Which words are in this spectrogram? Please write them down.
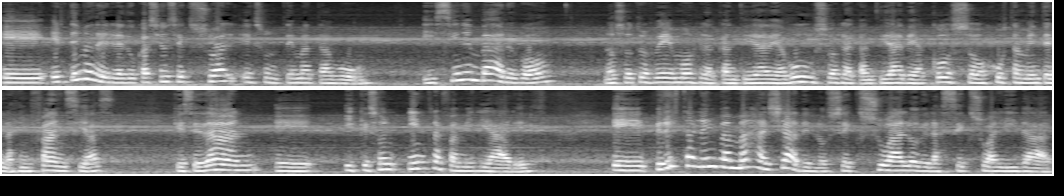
eh, el tema de la educación sexual es un tema tabú. Y sin embargo, nosotros vemos la cantidad de abusos, la cantidad de acoso justamente en las infancias que se dan eh, y que son intrafamiliares. Eh, pero esta ley va más allá de lo sexual o de la sexualidad.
